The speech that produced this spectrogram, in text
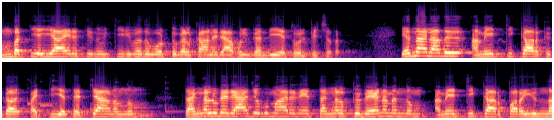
അമ്പത്തി അയ്യായിരത്തി നൂറ്റി ഇരുപത് വോട്ടുകൾക്കാണ് രാഹുൽ ഗാന്ധിയെ തോൽപ്പിച്ചത്. എന്നാൽ അത് അമേറ്റിക്കാർക്ക് പറ്റിയ തെറ്റാണെന്നും തങ്ങളുടെ രാജകുമാരനെ തങ്ങൾക്ക് വേണമെന്നും അമേറ്റിക്കാർ പറയുന്ന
